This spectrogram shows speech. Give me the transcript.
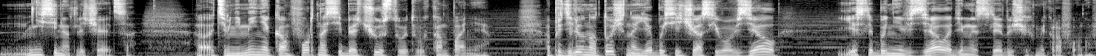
не сильно отличается. А, тем не менее, комфортно себя чувствует в их компании – Определенно точно я бы сейчас его взял, если бы не взял один из следующих микрофонов.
